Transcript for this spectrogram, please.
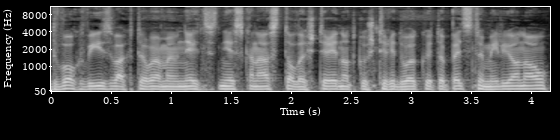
dvoch výzvach, ktoré máme dneska na stole, 4 jednotku, 4 dvojku, je to 500 miliónov,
